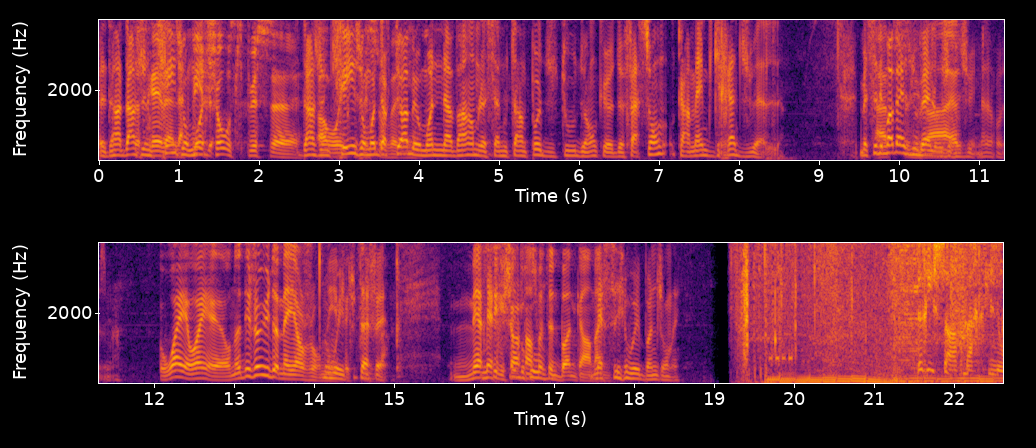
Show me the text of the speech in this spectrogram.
Euh, Dans, dans une la- crise la au mois de, chose qui puisse. euh, dans ah une ouais, crise au mois d'octobre et au mois de novembre, là, ça nous tente pas du tout. Donc, euh, de façon quand même graduelle. Mais c'est des mauvaises nouvelles aujourd'hui, malheureusement. Oui, oui. euh, on a déjà eu de meilleures journées. Oui, tout à fait. Merci, Merci Richard. Je t'en souhaite une bonne quand même. Merci, oui, bonne journée. Richard Martineau.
